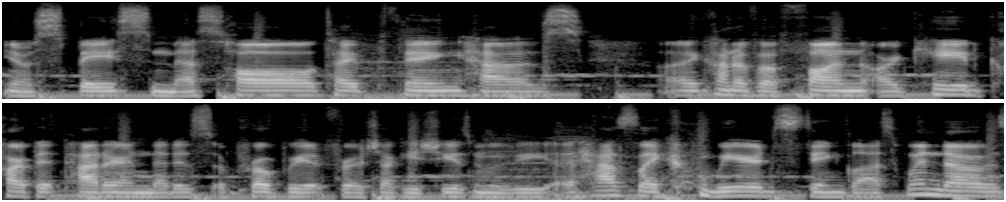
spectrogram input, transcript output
you know space mess hall type thing has a kind of a fun arcade carpet pattern that is appropriate for a Chuck E. Cheese movie. It has like weird stained glass windows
